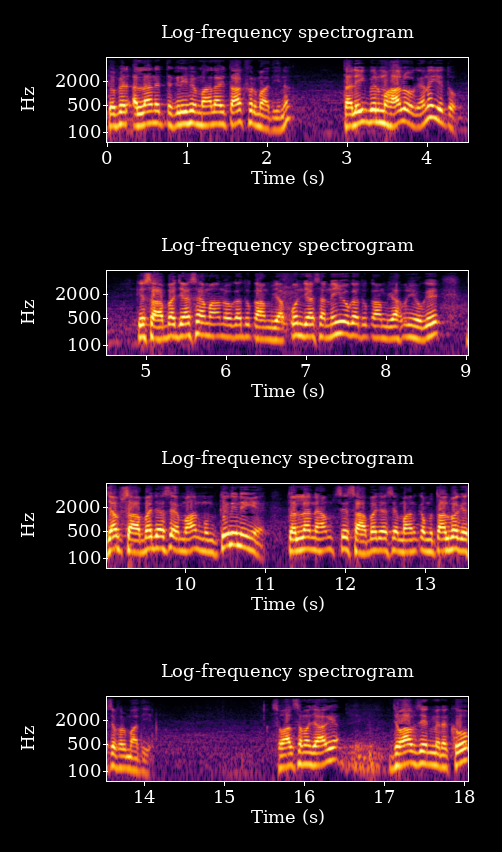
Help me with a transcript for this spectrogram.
تو پھر اللہ نے تکلیف مالا اطاق فرما دی نا؟ تلیق بالمحال ہو گیا نا یہ تو، کہ صحابہ جیسا ایمان ہوگا تو کامیاب ان جیسا نہیں ہوگا تو کامیاب نہیں ہوگے۔ جب صحابہ جیسا ایمان ممکن ہی نہیں ہے، تو اللہ نے ہم سے صحابہ جیسے ایمان کا مطالبہ کیسے فرما دیا؟ سوال سمجھ آ گیا؟ جواب ذہن میں رکھو،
